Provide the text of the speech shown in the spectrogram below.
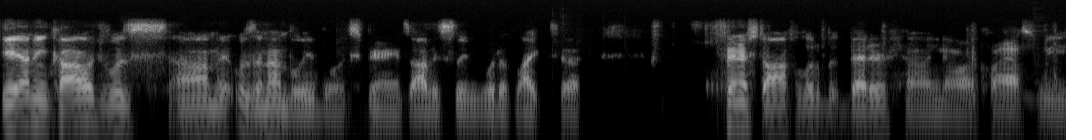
Yeah, I mean, college was um, it was an unbelievable experience. Obviously, we would have liked to finished off a little bit better. Uh, you know, our class we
